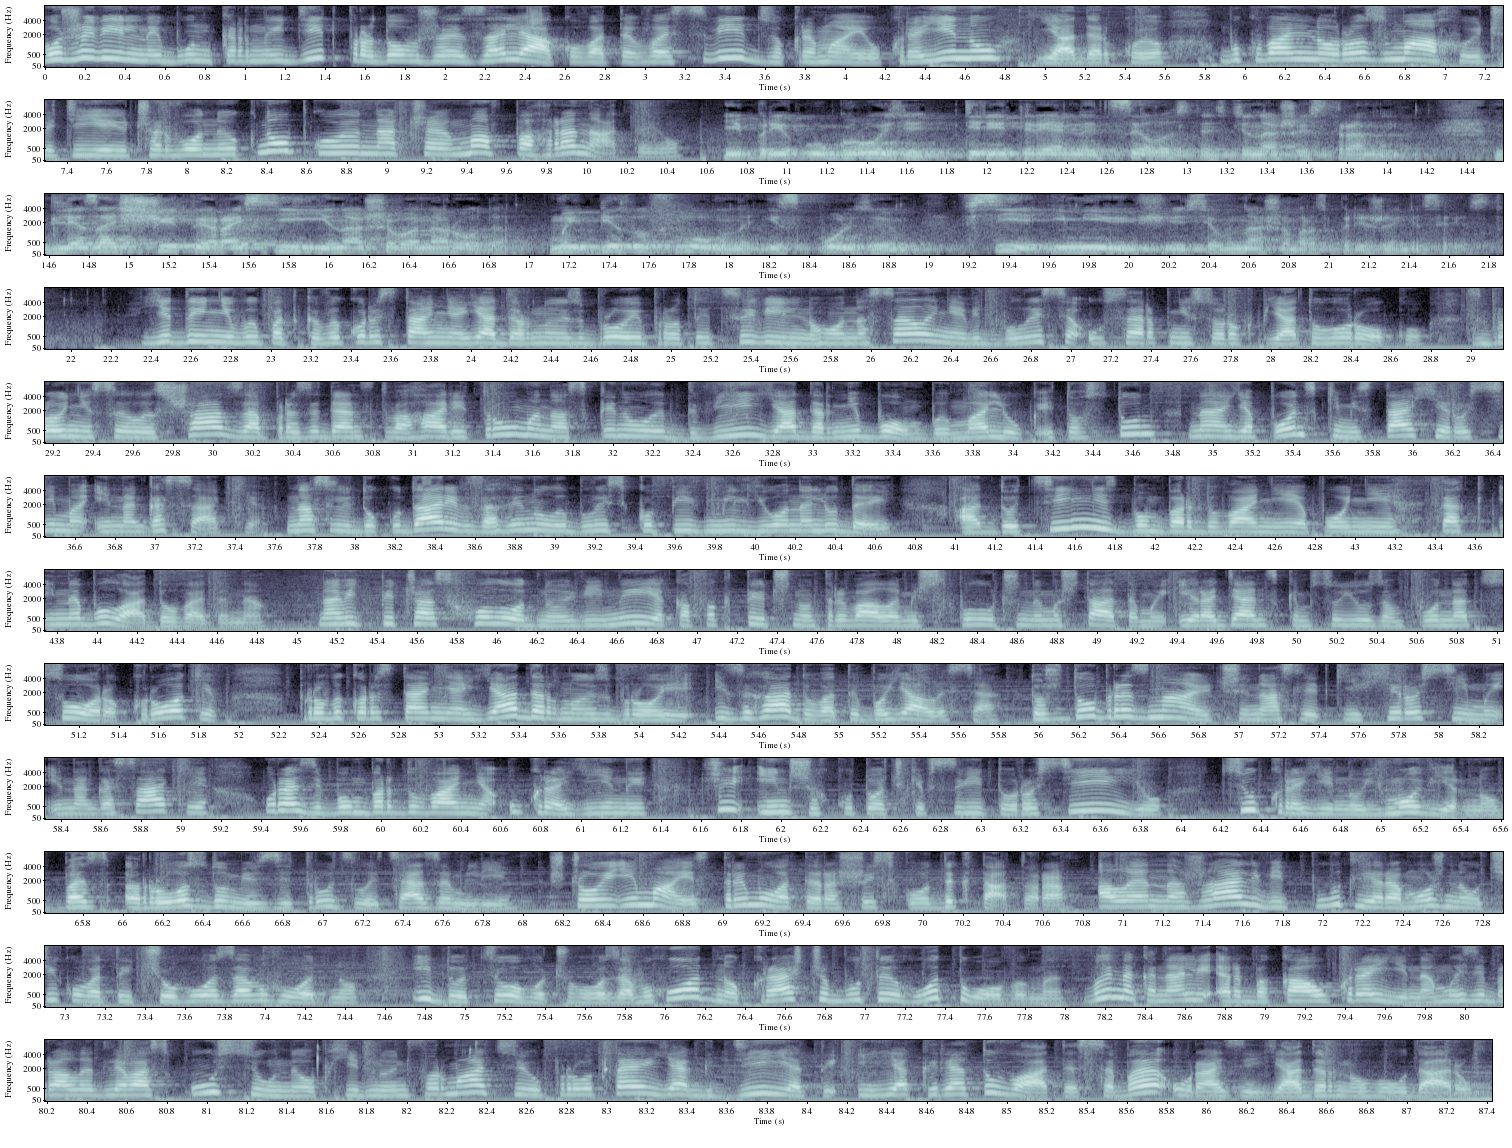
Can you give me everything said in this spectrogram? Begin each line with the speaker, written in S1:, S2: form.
S1: Божевільний бункерний дід продовжує залякувати весь світ, зокрема і Україну, ядеркою, буквально розмахуючи тією червоною кнопкою, наче мавпа гранатою.
S2: и при угрозе территориальной целостности нашей страны. Для защиты России и нашего народа мы, безусловно, используем все имеющиеся в нашем распоряжении средства.
S1: Єдині випадки використання ядерної зброї проти цивільного населення відбулися у серпні 45-го року. Збройні сили США за президентства Гаррі Трумена скинули дві ядерні бомби Малюк і Товстун на японські міста Хіросіма і Нагасакі. Внаслідок ударів загинули близько півмільйона людей. А доцільність бомбардування Японії так і не була доведена. Навіть під час холодної війни, яка фактично тривала між Сполученими Штатами і Радянським Союзом понад 40 років, про використання ядерної зброї і згадувати боялися. Тож, добре знаючи наслідки Хіросіми і Нагасакі, у разі бомбардування України чи інших куточків світу Росією, цю країну ймовірно без роздумів зітруть з лиця землі, що і має стримувати рашистського диктатора. Але на жаль, від Путлера можна очікувати чого завгодно, і до цього чого завгодно краще бути готовими. Ви на каналі РБК Україна. Ми зібрали для вас усю необхідну інформацію про те, як діяти і як рятувати себе у разі ядерного удару.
